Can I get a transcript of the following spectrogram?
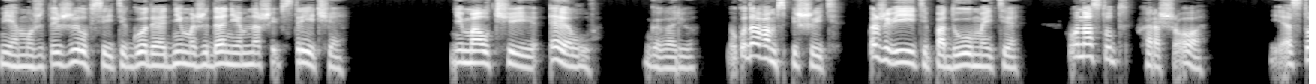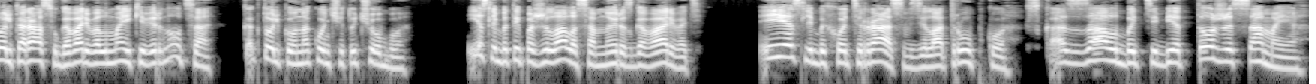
Я, может, и жил все эти годы одним ожиданием нашей встречи. «Не молчи, Эл», — говорю. «Ну куда вам спешить? Поживите, подумайте. У нас тут хорошо. Я столько раз уговаривал Майки вернуться, как только он окончит учебу. Если бы ты пожелала со мной разговаривать, если бы хоть раз взяла трубку, сказал бы тебе то же самое.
